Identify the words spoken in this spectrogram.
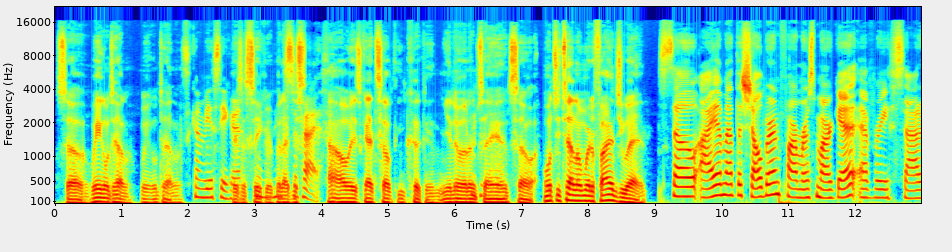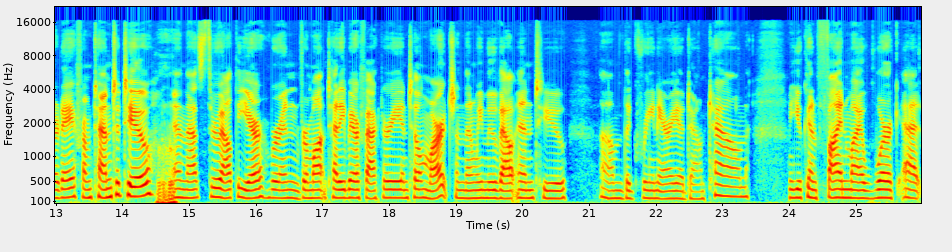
So we ain't gonna tell them. We ain't gonna tell them. it's gonna be a secret. It's a secret, but I just surprise. I always got something cooking. You know what I'm saying? So won't you tell them where to find you at? So I am at the Shelburne Farmers Market every Saturday from 10 to 2, Uh-huh. and that's throughout the year. We're in Vermont Teddy Bear Factory until March, and then we move out into um, the green area downtown. You can find my work at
